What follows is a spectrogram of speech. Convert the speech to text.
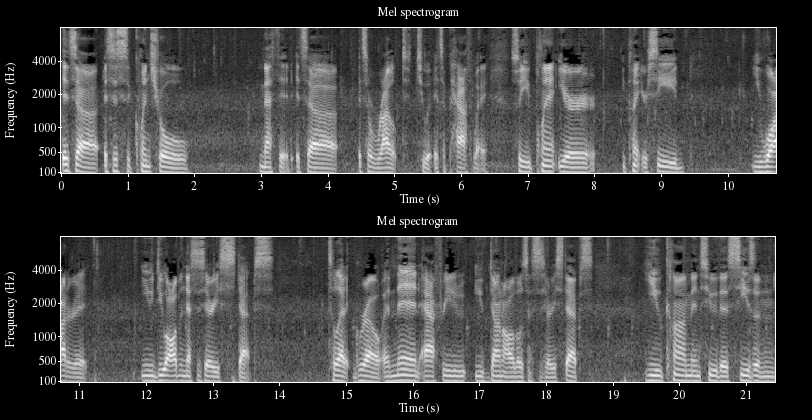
It's a it's a sequential method. It's a it's a route to it. It's a pathway. So you plant your you plant your seed you water it you do all the necessary steps to let it grow. And then after you you've done all those necessary steps you come into this season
